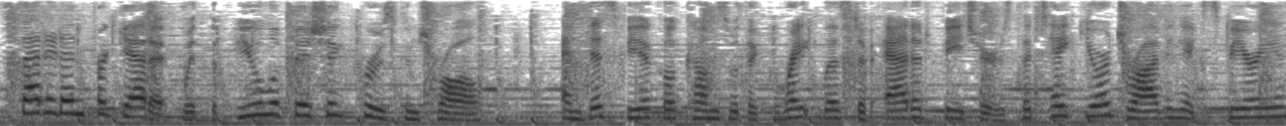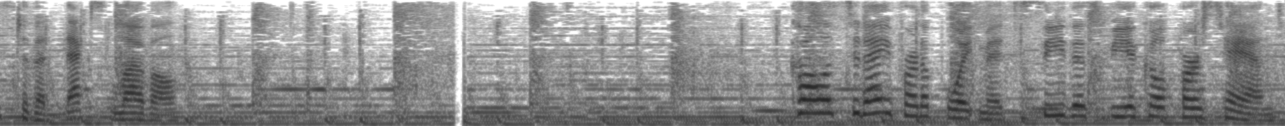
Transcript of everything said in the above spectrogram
Set it and forget it with the fuel-efficient cruise control. And this vehicle comes with a great list of added features that take your driving experience to the next level. Call us today for an appointment to see this vehicle firsthand.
